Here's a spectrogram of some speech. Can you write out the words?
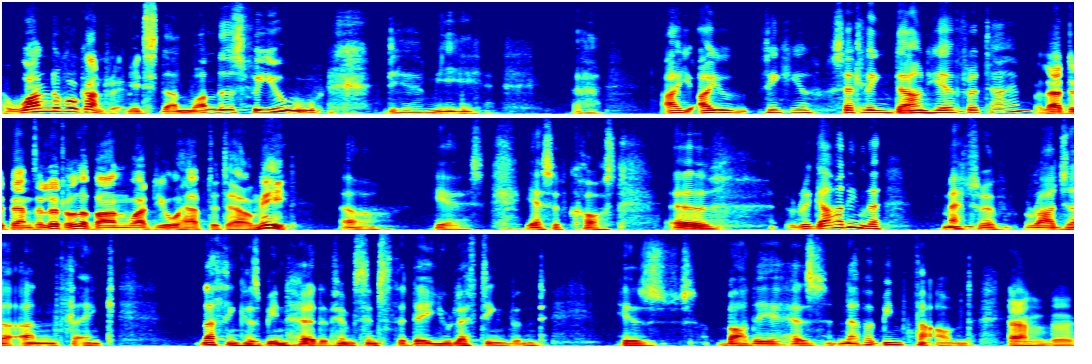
A wonderful country. It's done wonders for you. Dear me. Uh, are, are you thinking of settling down here for a time? Well, that depends a little upon what you have to tell me. Oh, yes. Yes, of course. Uh, regarding the matter of Roger Unthank, nothing has been heard of him since the day you left England. His body has never been found. And, uh,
